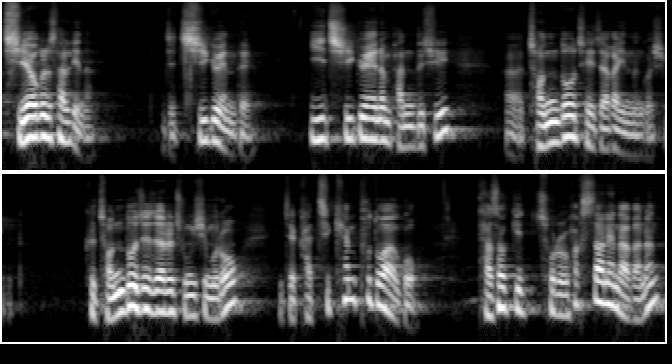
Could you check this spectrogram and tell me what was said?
지역을 살리는 이제 지교회인데 이 지교에는 반드시 어, 전도 제자가 있는 것입니다. 그 전도 제자를 중심으로 이제 같이 캠프도 하고 다섯 기초를 확산해 나가는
